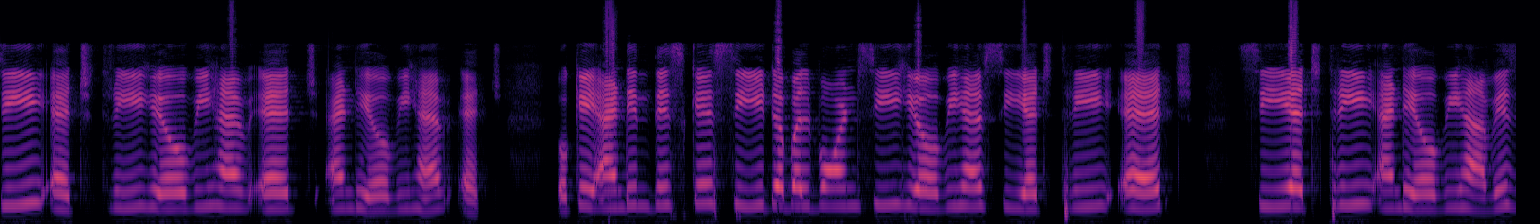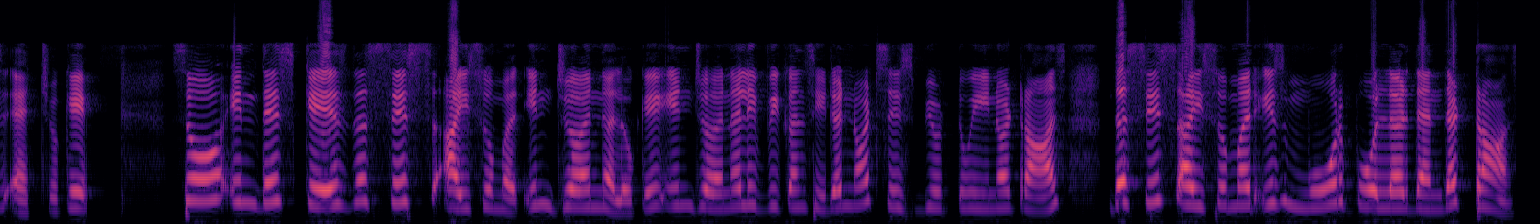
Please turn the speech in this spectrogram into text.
ch3 here we have h and here we have h. Okay and in this case c double bond c here we have ch3 h CH3 and here we have is H okay? So in this case the cis isomer in journal okay? In journal if we consider not cis butene or trans the cis isomer is more polar than the trans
